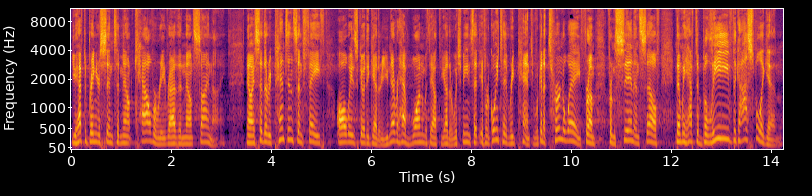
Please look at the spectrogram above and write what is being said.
You have to bring your sin to Mount Calvary rather than Mount Sinai. Now, I said that repentance and faith always go together. You never have one without the other, which means that if we're going to repent, we're going to turn away from, from sin and self, then we have to believe the gospel again.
